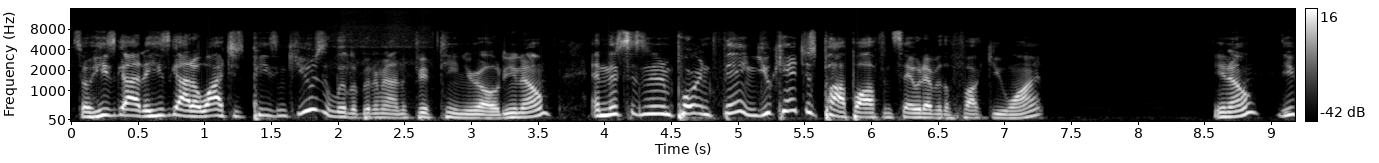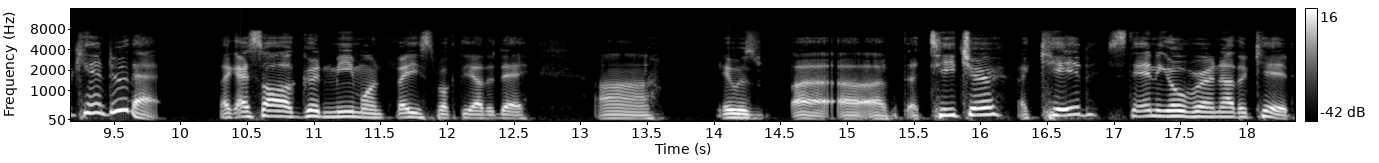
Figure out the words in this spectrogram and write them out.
So he's got to he's got to watch his p's and q's a little bit around the 15 year old, you know. And this is an important thing. You can't just pop off and say whatever the fuck you want. You know, you can't do that. Like I saw a good meme on Facebook the other day. Uh, it was uh, a, a teacher, a kid standing over another kid,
